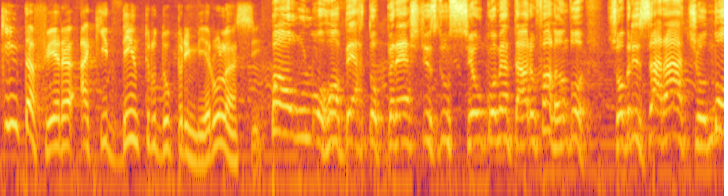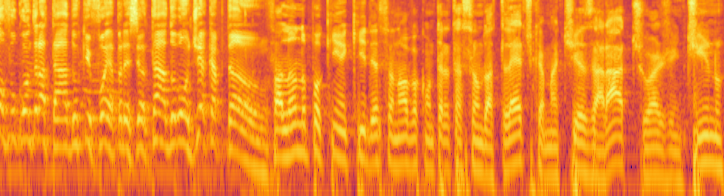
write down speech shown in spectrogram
quinta-feira aqui dentro do primeiro lance. Paulo Roberto Prestes no seu comentário falando sobre Zarate, o novo contratado que foi apresentado. Bom dia, capitão. Falando um pouquinho aqui dessa nova contratação do Atlético, Matias Zarate, o argentino,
